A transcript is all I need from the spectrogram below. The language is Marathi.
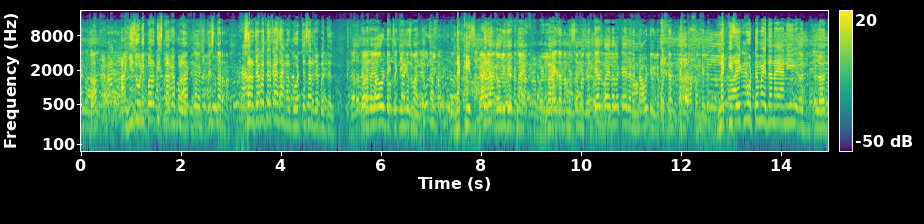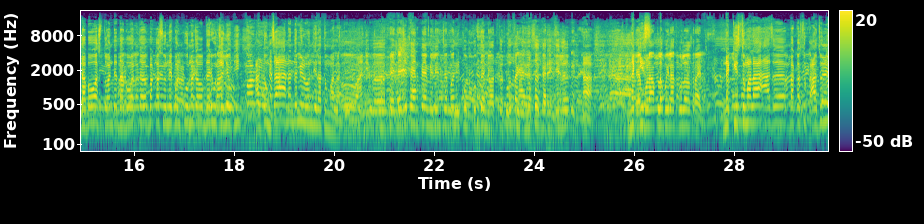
हा, ही जोडी परत दिसणार का पळत दिसणार ना. सरजाबद्दल काय सांगाल? घोटच्या सरजाबद्दल. त्याला तर ओव्हरटेकचा किंगच मानतात. नक्कीच. गाडी परत अंगवली देत नाही. काही जणांना समजलं. त्याच बैलाला काही जणांनी नाव ठेवले पण त्यांना त्यांनी टाकून दिलं. नक्कीच एक मोठं मैदान आहे आणि अ, दबाव असतो आणि त्या दबावात बकासूरने पण पूर्ण जबाबदारी उचलली होती आणि तुमचा आनंद मिळवून दिला तुम्हाला. हो आणि ब- फॅ- त्याचे फॅन फॅमिलींचं पण खूप खूप धन्यवाद करतो. सगळ्यांनी सहकार्य केलं. हा. त्यामुळे आपला आज गुलालात राहिला. नक्कीच तुम्हाला आज बकासूर अजून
